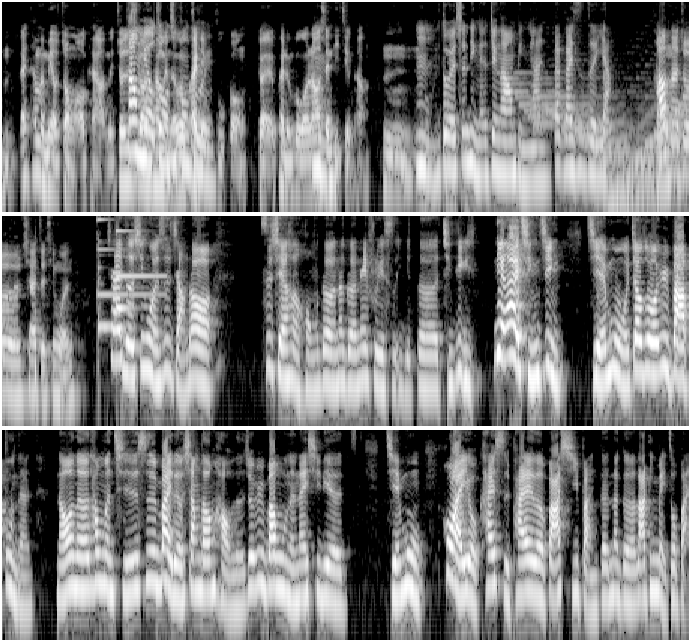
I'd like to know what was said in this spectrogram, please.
嗯，哎，他们没有中哦，OK 啊，那就是希望他们能够快点人复工，对，快点复工，然后身体健康，嗯嗯嗯。嗯，对，身体的健康平安，大概是这样。好，好那就下一则新闻。下一则新闻是讲到之前很红的那个 Netflix 的情境恋爱情境节目，叫做《欲罢不能》。然后呢，他们其实是卖的相当好的，就《欲罢不能》那系列节目，后来有开始拍了巴西版跟那个拉丁美洲版。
